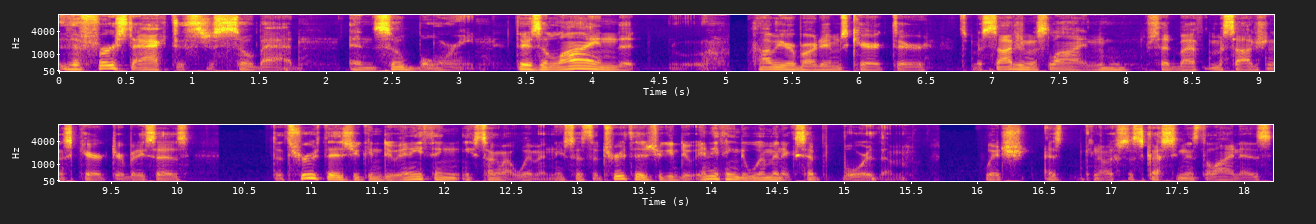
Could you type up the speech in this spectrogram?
The first act is just so bad and so boring. There's a line that Javier Bardem's character. It's a misogynist line said by a misogynist character, but he says, "The truth is, you can do anything." He's talking about women. He says, "The truth is, you can do anything to women except bore them," which, as you know, as disgusting as the line is,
